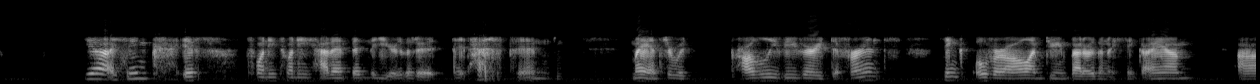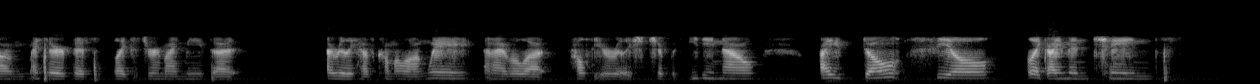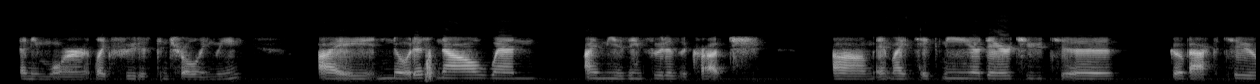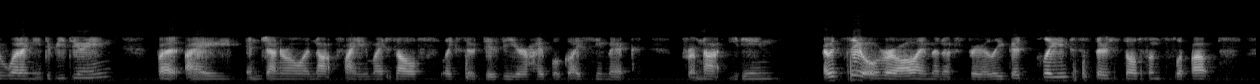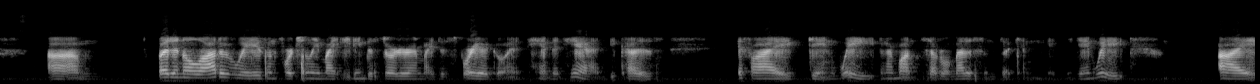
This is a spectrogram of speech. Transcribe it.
Yeah, I think if 2020 hadn't been the year that it, it has been, my answer would probably be very different. I think overall I'm doing better than I think I am. Um, my therapist likes to remind me that I really have come a long way and I have a lot healthier relationship with eating now. I don't feel like I'm in chains anymore, like food is controlling me. I notice now when I'm using food as a crutch. Um, it might take me a day or two to go back to what I need to be doing, but I, in general, am not finding myself like so dizzy or hypoglycemic from not eating I would say overall I'm in a fairly good place. There's still some slip ups. Um, but in a lot of ways, unfortunately, my eating disorder and my dysphoria go in hand in hand because if I gain weight, and I'm on several medicines that can gain weight, I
